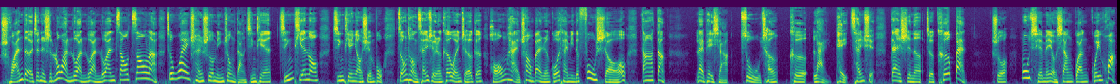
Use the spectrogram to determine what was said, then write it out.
传的真的是乱乱乱乱糟糟了。这外传说，民众党今天今天哦，今天要宣布总统参选人柯文哲跟红海创办人郭台铭的副手搭档赖佩霞组成柯赖佩参选，但是呢，这柯办说。目前没有相关规划。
